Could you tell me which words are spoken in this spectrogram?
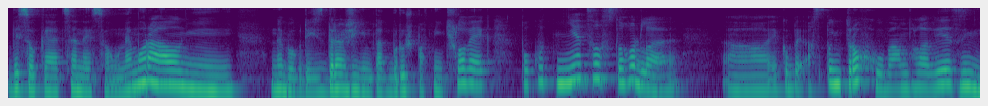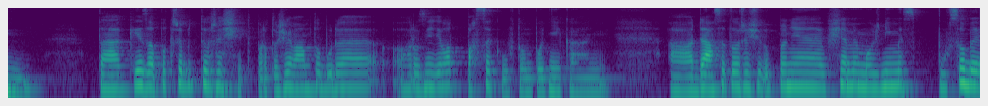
vysoké ceny jsou nemorální, nebo když zdražím, tak budu špatný člověk. Pokud něco z tohohle, jakoby aspoň trochu vám v hlavě zní, tak je zapotřebí to řešit, protože vám to bude hrozně dělat paseku v tom podnikání. A dá se to řešit úplně všemi možnými způsoby.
